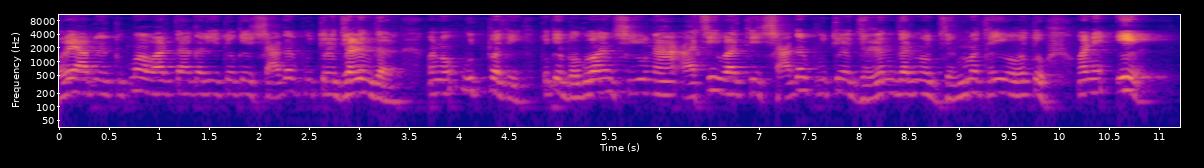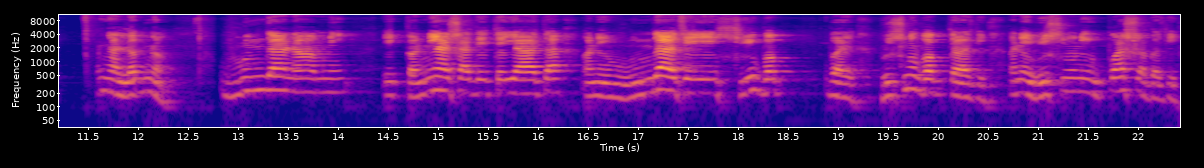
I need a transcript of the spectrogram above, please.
હવે આપણે ટૂંકમાં વાર્તા કરીએ તો કે સાગરપુત્ર જલંધર અને ઉત્પત્તિ. તો કે ભગવાન શિવના આશીર્વાદથી સાગરપુત્ર જલંધરનો જન્મ થયો હતો અને એ ના લગ્ન વૃંદા નામની એક કન્યા સાથે થયા હતા અને વૃંદા છે એ શિવ ભક્ત, ભાઈ, વિષ્ણુ ભક્ત હતી અને વિષ્ણુની ઉપાસક હતી.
